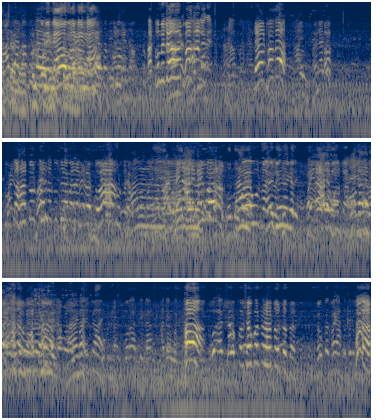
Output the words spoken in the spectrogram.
तुम्ही द्या हो महाराजांना. हा, तुम्ही द्या हो, ठोका. द्या हो, ठोका. हा. तुमचा हात जोडतो ना दुसऱ्या बैलात काढतो. हा, हात जोडतो. हे ना आले काही बरं. उपाय होऊन नाही गेले. हे ना आले बा आता. हा शौकत शौकत राहतो तर हा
